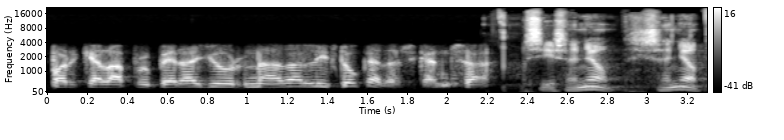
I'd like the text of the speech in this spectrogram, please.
perquè a la propera jornada li toca descansar. Sí senyor, sí senyor.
